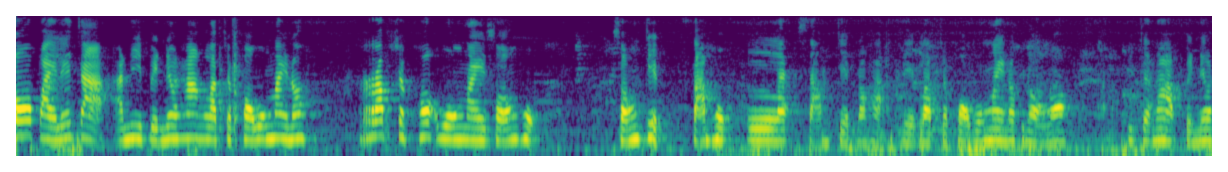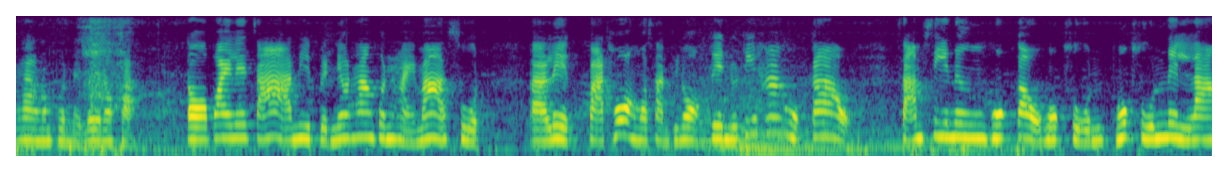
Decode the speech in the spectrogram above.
ต่อไปเลยจ้ะ อันนี้เป็นแนวทางรับเฉพาะวงในเนาะ รับเฉพาะวงในสองหกสองเจ็ดสามหกและสามเนาะค่ะเรียกรับเฉพาะวงในเนาะพี่น้องเนาะ พิจารณาเป็นแนวทางน้ำเพลินได้เลยเนาะค่ะ ต่อไปเลยจ้า อันนี้เป็นแนวทางเพิ่นไหมาสูตรอ่าเลขปลาท่องวสันพี่น้องเด่นอยู่ที่ห้าหกเก้าสามสี่หนึ่งหกเก้าหกศูนย์หกศูนย์เน้นลาง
